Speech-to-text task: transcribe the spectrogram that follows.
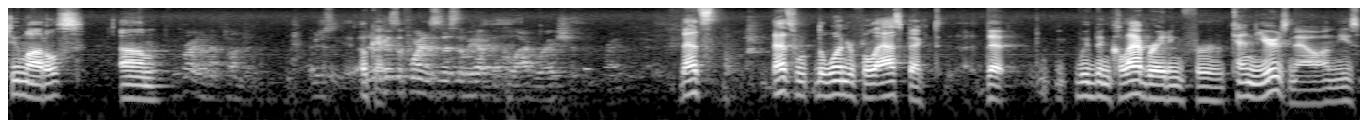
two models. Um, We probably don't have time to. We just, Okay. I guess the point is just that we have the collaboration, right? That's that's the wonderful aspect that we've been collaborating for 10 years now on these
